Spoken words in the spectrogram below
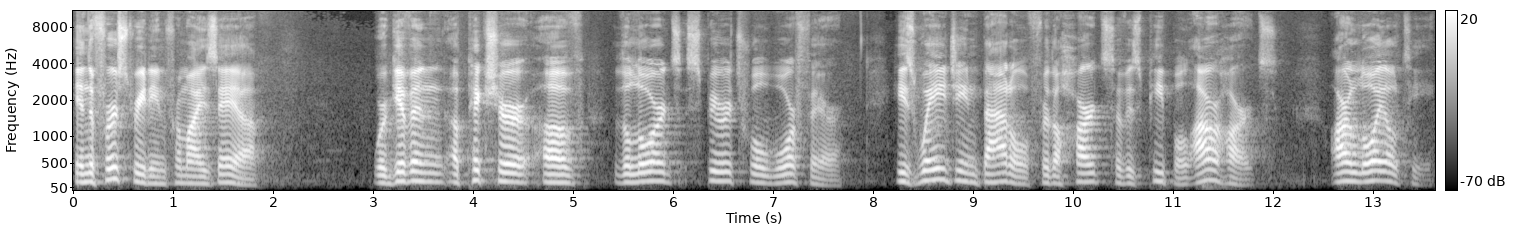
In the first reading from Isaiah, we're given a picture of the Lord's spiritual warfare. He's waging battle for the hearts of his people, our hearts our loyalty.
